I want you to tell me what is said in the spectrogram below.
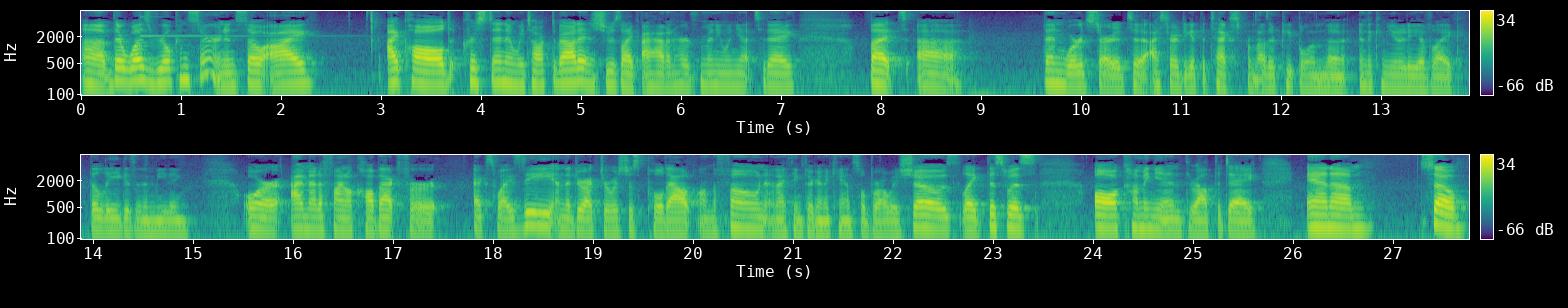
Uh, there was real concern. And so i i called kristen and we talked about it and she was like i haven't heard from anyone yet today. But uh, then word started to i started to get the text from other people in the in the community of like the league is in a meeting or i'm at a final callback for xyz and the director was just pulled out on the phone and i think they're going to cancel broadway shows like this was all coming in throughout the day and um, so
